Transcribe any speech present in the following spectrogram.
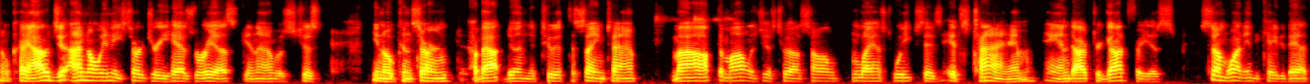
Okay, I would. Ju- I know any surgery has risk, and I was just, you know, concerned about doing the two at the same time. My ophthalmologist, who I saw last week, says it's time, and Dr. Godfrey has somewhat indicated that.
